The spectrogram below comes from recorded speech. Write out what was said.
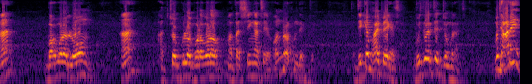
হ্যাঁ? বড় বড় লোম হ্যাঁ? আর চোখগুলো বড় বড়, মাথার শিং আছে, অন্যরকম দেখতে। দেখে ভয় পেয়ে গেছে, বুঝতে পেরেছে যমরাজ। বলছে, আরে,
